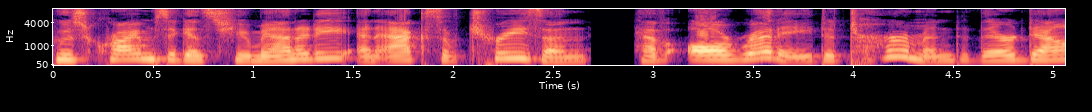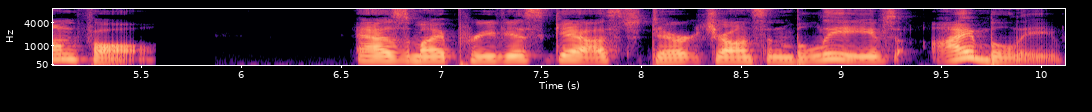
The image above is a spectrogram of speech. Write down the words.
whose crimes against humanity and acts of treason have already determined their downfall. As my previous guest, Derek Johnson, believes, I believe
